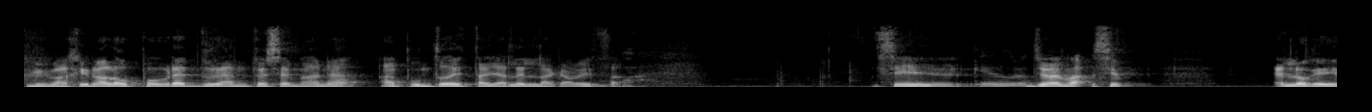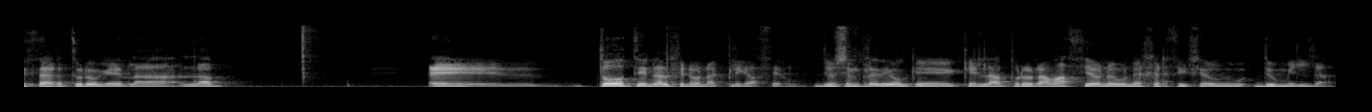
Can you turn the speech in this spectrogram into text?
me, imagino a los pobres durante semanas a punto de estallarles la cabeza. Sí, Qué duro. Yo es lo que dice Arturo, que la, eh, todo tiene al final una explicación. Yo siempre digo que, la programación es un ejercicio de humildad.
